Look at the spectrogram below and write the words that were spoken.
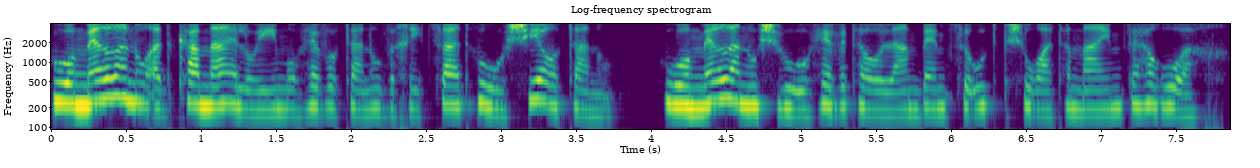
הוא אומר לנו עד כמה אלוהים אוהב אותנו וכיצד הוא הושיע אותנו, הוא אומר לנו שהוא אוהב את העולם באמצעות פשורת המים והרוח.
